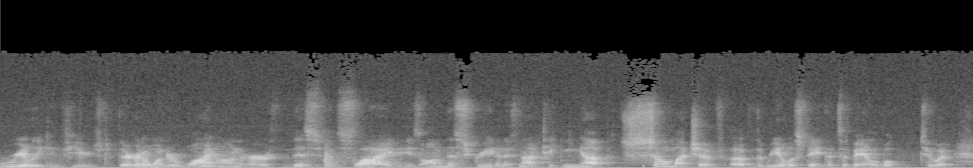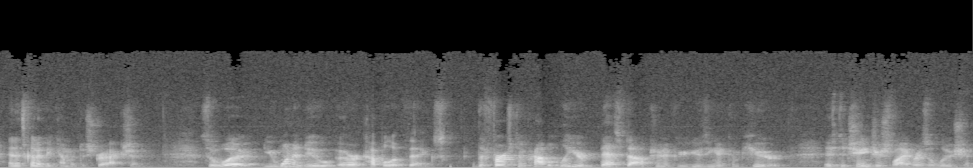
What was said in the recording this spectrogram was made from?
really confused. They're going to wonder why on earth this slide is on this screen and it's not taking up so much of, of the real estate that's available to it. And it's going to become a distraction. So what you want to do are a couple of things. The first and probably your best option if you're using a computer is to change your slide resolution.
